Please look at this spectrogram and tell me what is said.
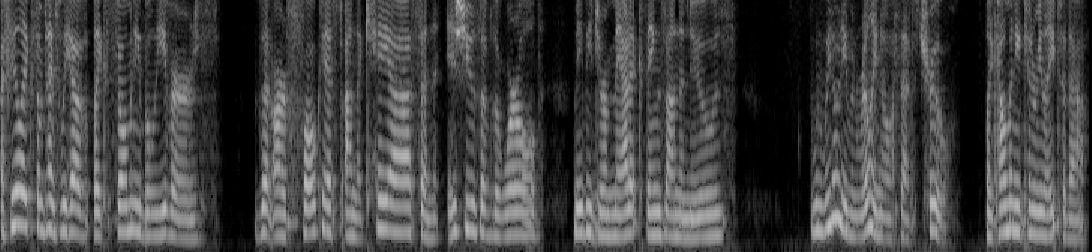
I feel like sometimes we have like so many believers that are focused on the chaos and the issues of the world, maybe dramatic things on the news, when we don't even really know if that's true. Like, how many can relate to that?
